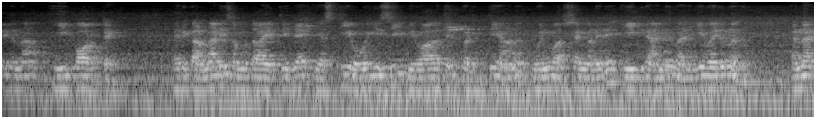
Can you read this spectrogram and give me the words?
വരുന്ന ഈ പോർട്ട് ഒരു സമുദായത്തിലെ S T O E C വിഭാഗത്തിൽപ്പെടുത്തിയാണ് മുൻ വർഷങ്ങളിൽ ഈ ഗ്രാന്റ് നൽകി വരുന്നത്. എന്നാൽ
